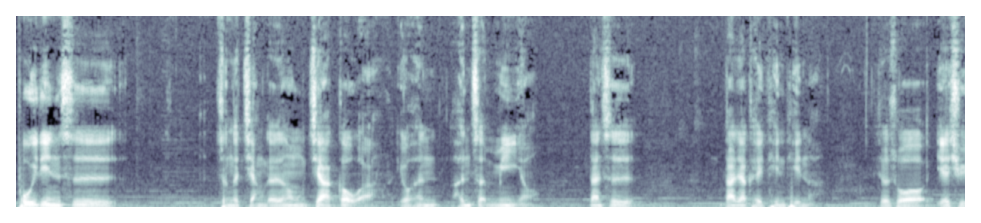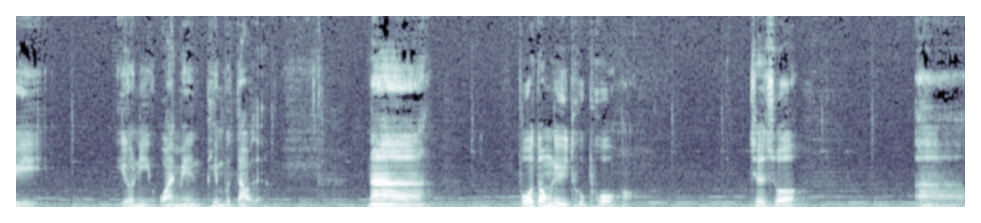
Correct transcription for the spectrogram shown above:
不一定是整个讲的那种架构啊，有很很缜密哦。但是大家可以听听啊，就是说，也许有你外面听不到的。那波动率突破哈，就是说，啊，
